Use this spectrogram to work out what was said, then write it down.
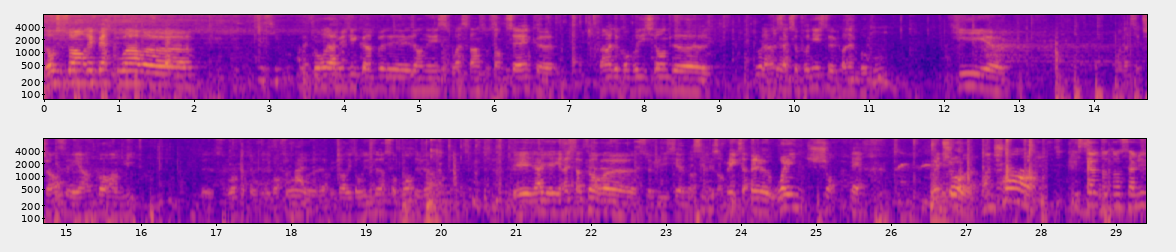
Donc ce sont un répertoire euh, autour de la musique un peu des années 60-65, euh, pas mal de compositions d'un saxophoniste qu'on aime beaucoup, qui, euh, on a cette chance et est encore en vie. Euh, souvent quand on joue des morceaux, euh, la plupart des compositeurs sont morts déjà. Et là il reste encore euh, ce musicien, non, mais il s'appelle Wayne Shorter. Wayne Shorter. Christian, tonton salut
